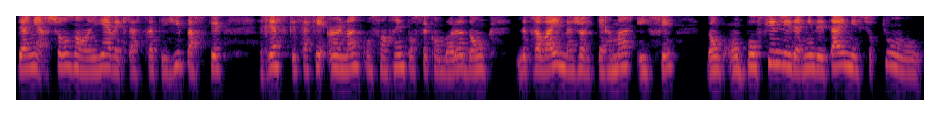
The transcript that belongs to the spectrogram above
dernières choses en lien avec la stratégie parce que reste que ça fait un an qu'on s'entraîne pour ce combat-là. Donc, le travail majoritairement est fait. Donc, on peaufine les derniers détails, mais surtout, on,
